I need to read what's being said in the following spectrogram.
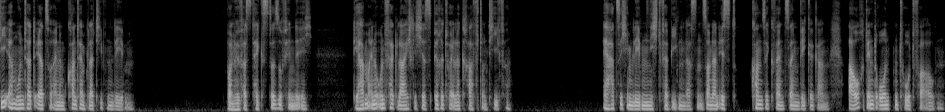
die ermuntert er zu einem kontemplativen Leben. Bonhoeffers Texte, so finde ich, die haben eine unvergleichliche spirituelle Kraft und Tiefe. Er hat sich im Leben nicht verbiegen lassen, sondern ist konsequent seinen Weg gegangen, auch den drohenden Tod vor Augen.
